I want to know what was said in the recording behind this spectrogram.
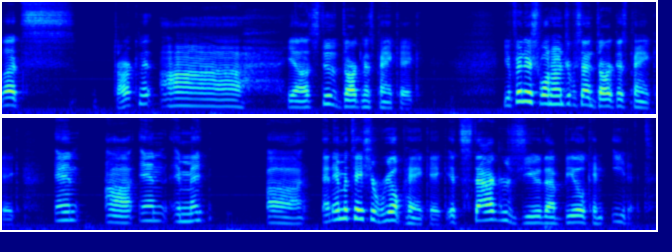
Let's darkness. Ah, uh, yeah. Let's do the darkness pancake. You finish 100% darkness pancake, and uh, in imi- uh, an imitation real pancake. It staggers you that Beal can eat it.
